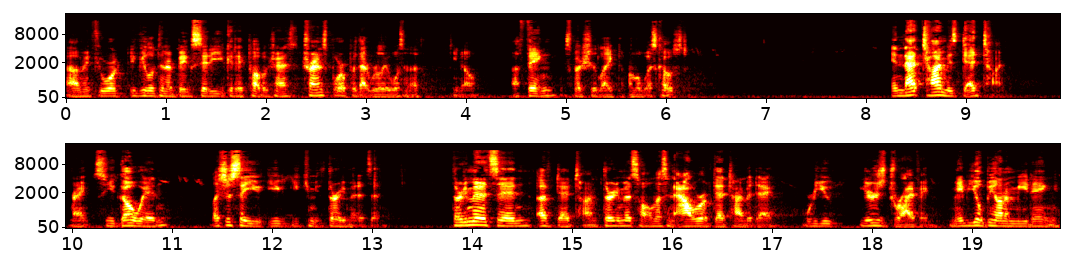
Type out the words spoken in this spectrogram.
Um, if you worked, if you lived in a big city, you could take public trans- transport, but that really wasn't a, you know, a thing, especially like on the West Coast. And that time is dead time, right? So you go in, let's just say you, you, you commute 30 minutes in. 30 minutes in of dead time, 30 minutes home, that's an hour of dead time a day where you, you're just driving. Maybe you'll be on a meeting,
